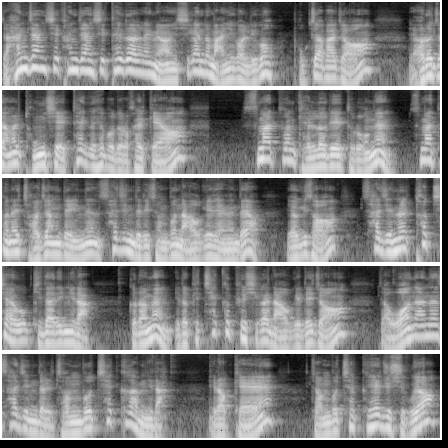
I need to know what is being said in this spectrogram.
자, 한 장씩 한 장씩 태그하려면 시간도 많이 걸리고 복잡하죠. 여러 장을 동시에 태그해 보도록 할게요. 스마트폰 갤러리에 들어오면 스마트폰에 저장되어 있는 사진들이 전부 나오게 되는데요. 여기서 사진을 터치하고 기다립니다. 그러면 이렇게 체크 표시가 나오게 되죠. 자, 원하는 사진들 전부 체크합니다. 이렇게 전부 체크해 주시고요.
